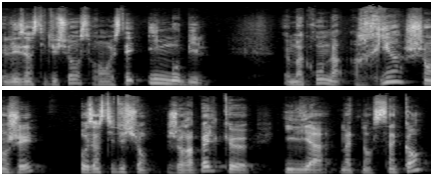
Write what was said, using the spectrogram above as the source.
les institutions seront restées immobiles. Macron n'a rien changé aux institutions. Je rappelle que il y a maintenant cinq ans,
